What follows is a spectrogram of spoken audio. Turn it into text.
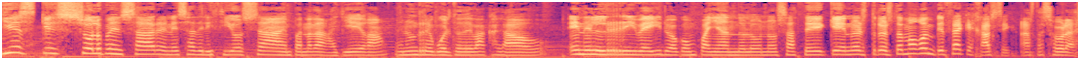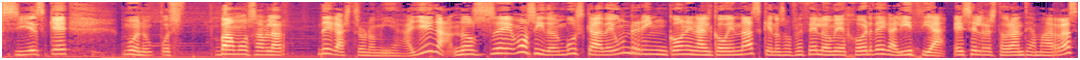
Y es que solo pensar en esa deliciosa empanada gallega, en un revuelto de bacalao, en el ribeiro acompañándolo, nos hace que nuestro estómago empiece a quejarse a estas horas. Y es que, bueno, pues vamos a hablar de gastronomía gallega. Nos hemos ido en busca de un rincón en Alcobendas que nos ofrece lo mejor de Galicia. Es el restaurante Amarras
